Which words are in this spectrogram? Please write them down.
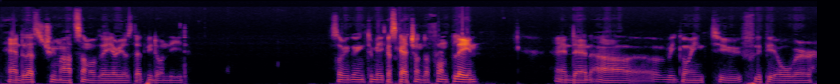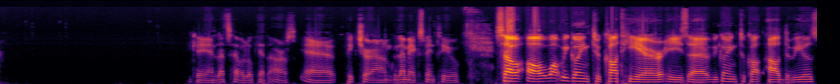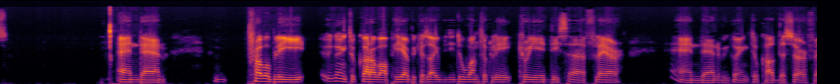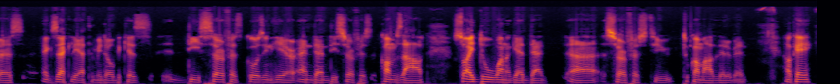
and let's trim out some of the areas that we don't need. So we're going to make a sketch on the front plane and then uh, we're going to flip it over okay and let's have a look at our uh, picture and let me explain to you. So uh, what we're going to cut here is uh, we're going to cut out the wheels. And then probably we're going to cut up here because I do want to create this uh, flare. And then we're going to cut the surface exactly at the middle because the surface goes in here and then the surface comes out. So I do want to get that uh, surface to to come out a little bit. Okay.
